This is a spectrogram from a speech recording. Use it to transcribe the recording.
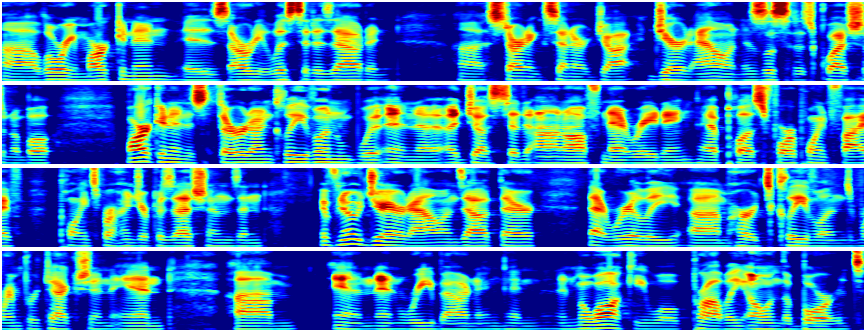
Uh, Lauri Markkanen is already listed as out, and uh, starting center jo- Jarrett Allen is listed as questionable. Markkanen is third on Cleveland with an uh, adjusted on-off net rating at plus 4.5 points per 100 possessions, and if no Jarrett Allen's out there, that really um, hurts Cleveland's rim protection and um, and and rebounding. And, and Milwaukee will probably own the boards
